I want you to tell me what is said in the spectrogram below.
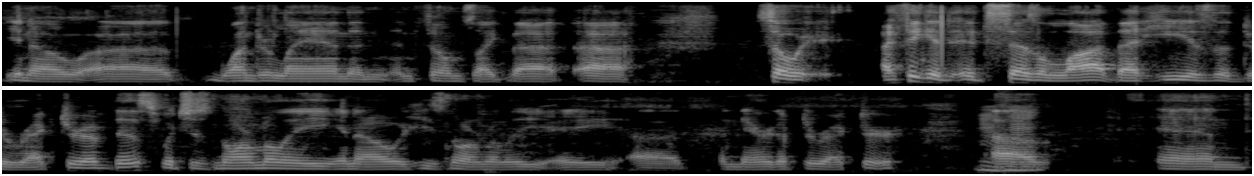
you know uh, Wonderland and, and films like that. Uh, so I think it, it says a lot that he is the director of this, which is normally you know he's normally a uh, a narrative director uh, Mhm. and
